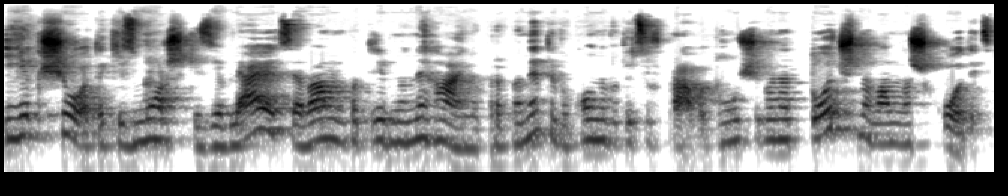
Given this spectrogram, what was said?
І якщо такі зморшки з'являються, вам потрібно негайно припинити виконувати цю вправу, тому що вона точно вам нашкодить.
